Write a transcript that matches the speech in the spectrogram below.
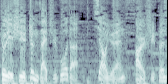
这里是正在直播的校园二十分。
